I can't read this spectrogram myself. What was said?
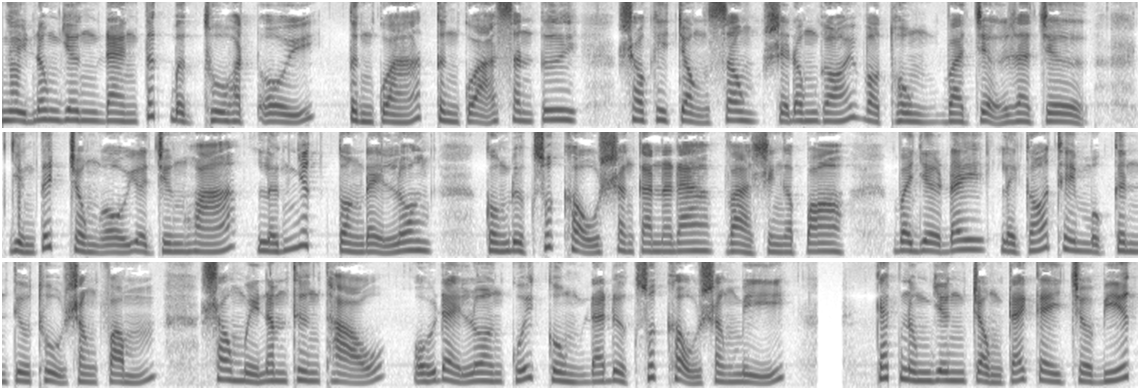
người nông dân đang tất bật thu hoạch ổi, từng quả từng quả xanh tươi, sau khi chọn xong sẽ đóng gói vào thùng và chở ra chợ. Diện tích trồng ổi ở Trương Hóa lớn nhất toàn Đài Loan, còn được xuất khẩu sang Canada và Singapore. Và giờ đây lại có thêm một kênh tiêu thụ sản phẩm. Sau 10 năm thương thảo, ổi Đài Loan cuối cùng đã được xuất khẩu sang Mỹ. Các nông dân trồng trái cây cho biết,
